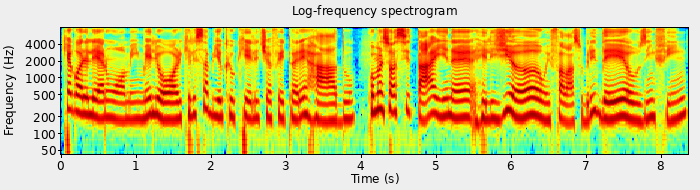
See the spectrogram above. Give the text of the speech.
que agora ele era um homem melhor, que ele sabia que o que ele tinha feito era errado. Começou a citar aí, né, religião e falar sobre Deus, enfim.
